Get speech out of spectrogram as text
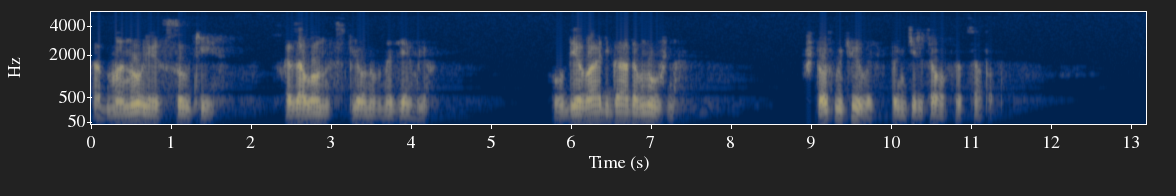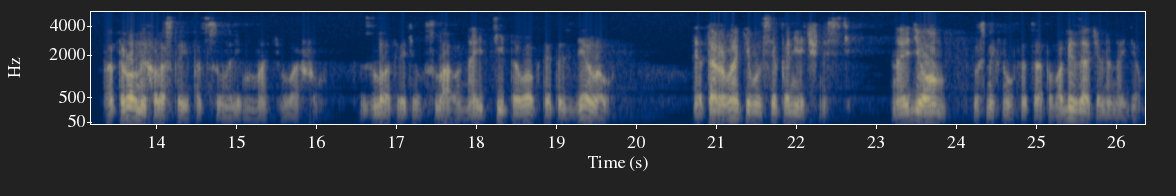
«Обманули, суки!» — сказал он, сплюнув на землю. «Убивать гадов нужно». «Что случилось?» — поинтересовался Цапов. Патроны холостые подсунули, мать вашу. Зло ответил Слава. Найти того, кто это сделал, и оторвать ему все конечности. Найдем. усмехнулся Цапов. Обязательно найдем.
